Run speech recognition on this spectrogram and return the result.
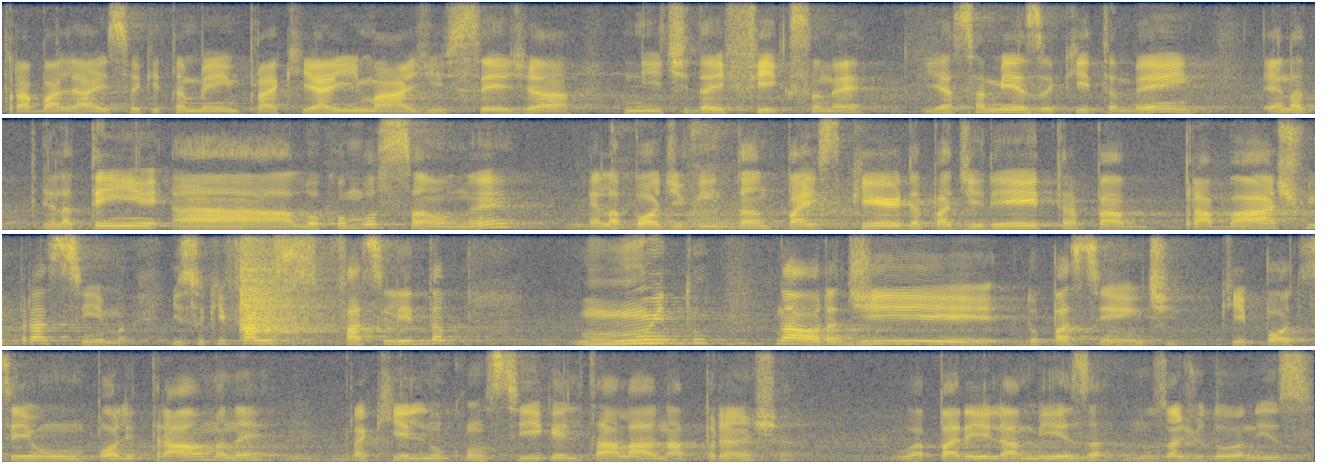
trabalhar isso aqui também para que a imagem seja nítida e fixa, né? E essa mesa aqui também, ela, ela tem a locomoção, né? Ela pode vir tanto para a esquerda, para a direita, para baixo e para cima. Isso que facilita muito na hora de, do paciente, que pode ser um politrauma, né? Uhum. Para que ele não consiga, ele está lá na prancha, o aparelho, a mesa, nos ajudou nisso.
